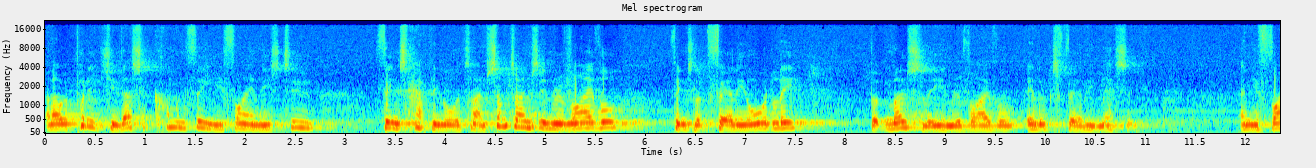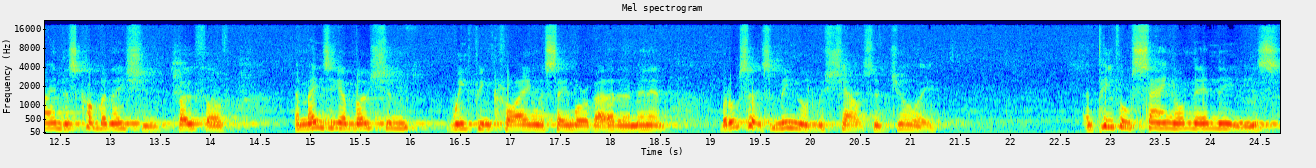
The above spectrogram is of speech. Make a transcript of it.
And I would put it to you, that's a common theme you find these two things happening all the time. Sometimes in revival, things look fairly orderly, but mostly in revival, it looks fairly messy. And you find this combination both of amazing emotion, weeping, crying, we'll say more about that in a minute, but also it's mingled with shouts of joy. And people sang on their knees,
